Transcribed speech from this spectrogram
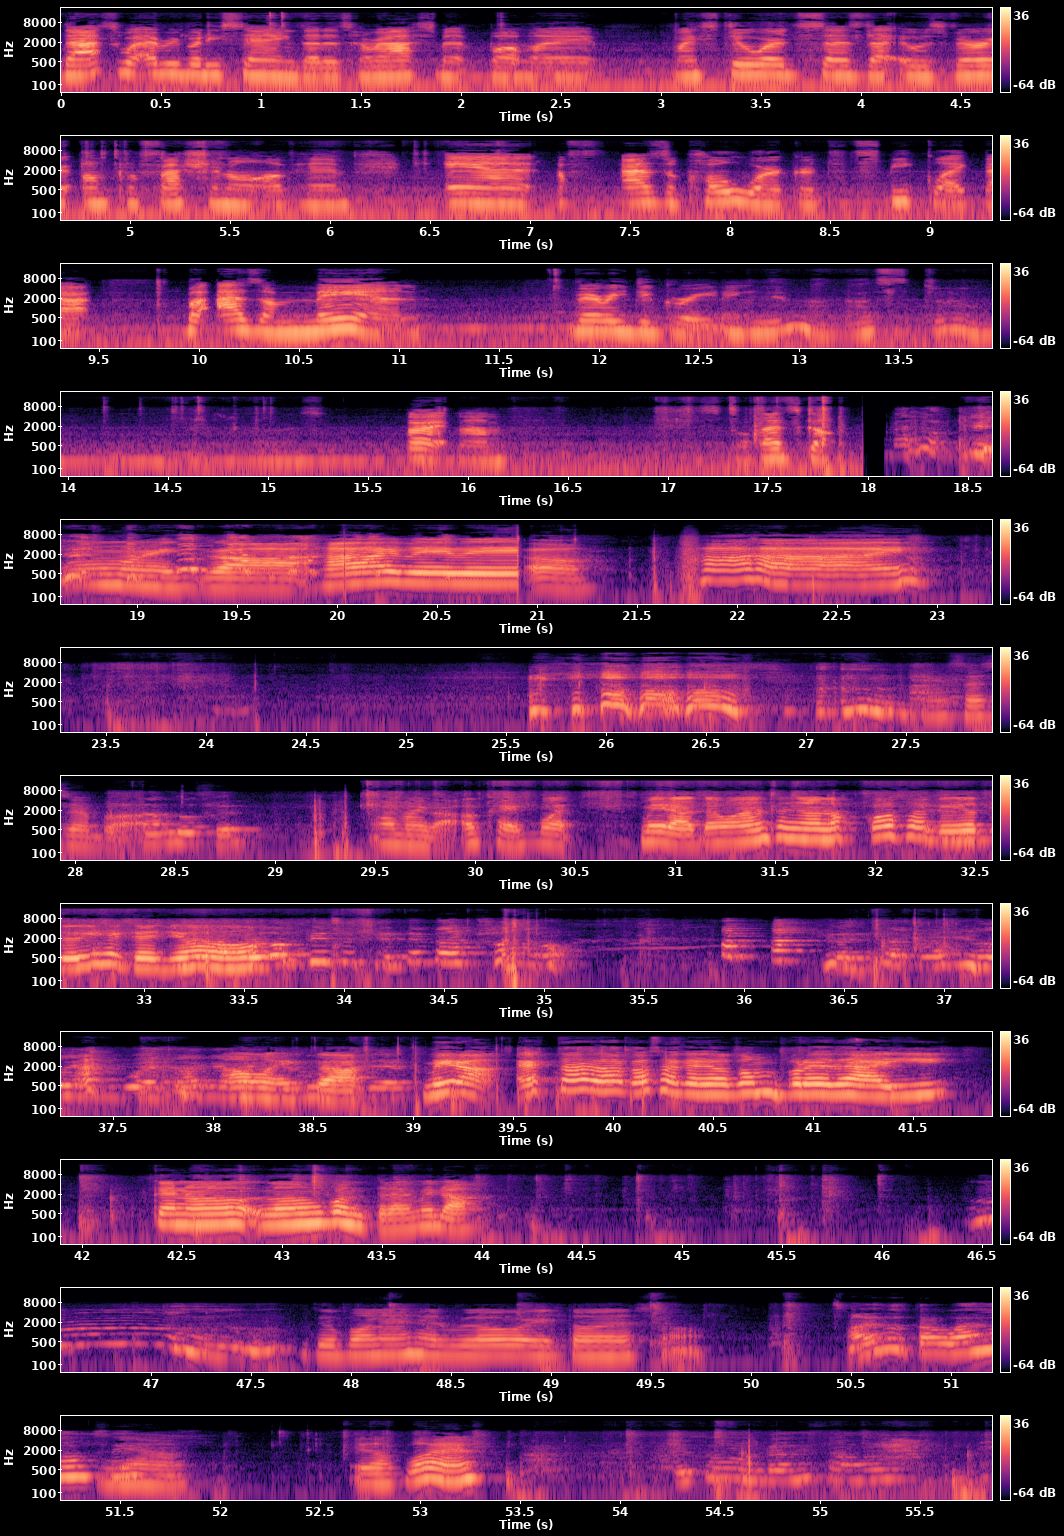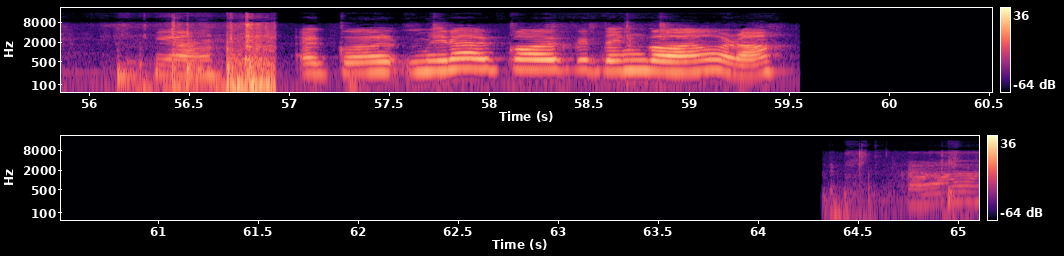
That's what everybody's saying. That it's harassment. But my my steward says that it was very unprofessional of him, and as a co-worker to speak like that. But as a man, it's very degrading. Yeah, that's true. All right, mom. Let's go. Oh my god. Hi, baby. Oh. Hi. Ese es el blog. Oh my god. Ok, bueno. Mira, te voy a enseñar las cosas que yo te dije que yo. Oh my god. Mira, esta es la cosa que yo compré de ahí que no lo encontré, mira. Mm. Tú pones el blower y todo eso. Ah, eso está bueno, sí. Y después, Es un organizador. ya. El color, mira el color que tengo ahora.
